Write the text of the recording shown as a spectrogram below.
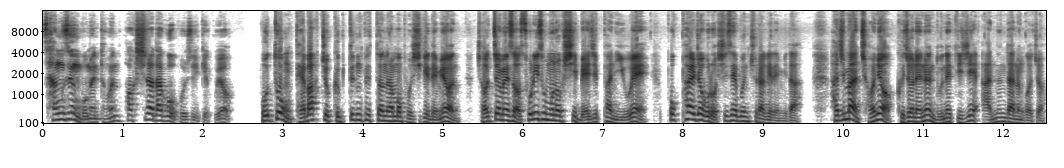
상승 모멘텀은 확실하다고 볼 수 있겠고요. 보통 대박주 급등 패턴을 한번 보시게 되면 저점에서 소리 소문 없이 매집한 이후에 폭발적으로 시세 분출하게 됩니다. 하지만 전혀 그전에는 눈에 띄지 않는다는 거죠.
